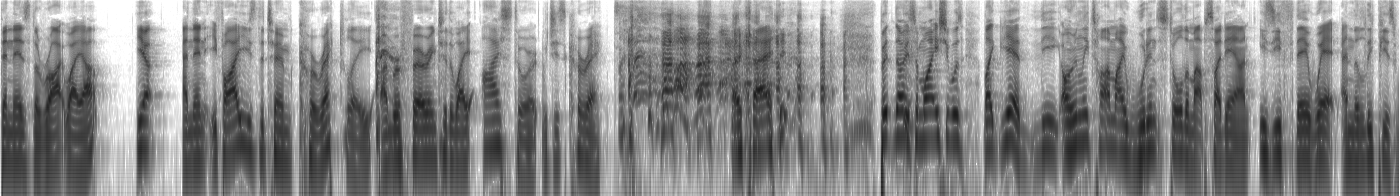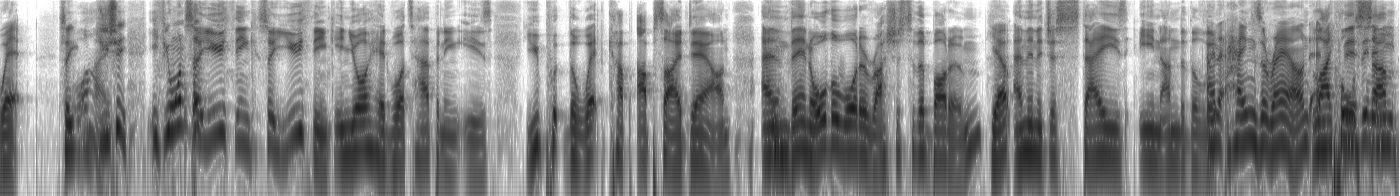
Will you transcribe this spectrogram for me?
then there's the right way up, Yep. and then if I use the term correctly, I'm referring to the way I store it, which is correct. okay? But no, so my issue was like, yeah, the only time I wouldn't store them upside down is if they're wet and the lip is wet. So Why? you should, if you want So you think so you think in your head what's happening is you put the wet cup upside down and then all the water rushes to the bottom. Yep. And then it just stays in under the lip. and it hangs around and like there's some any-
